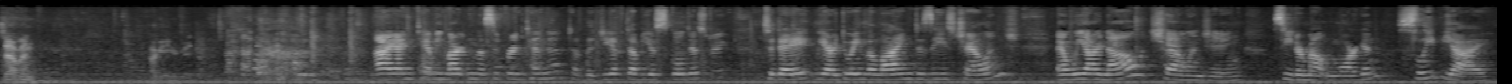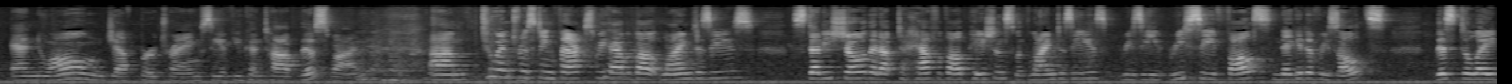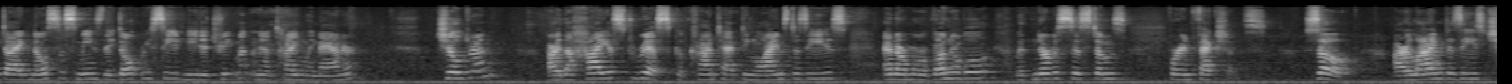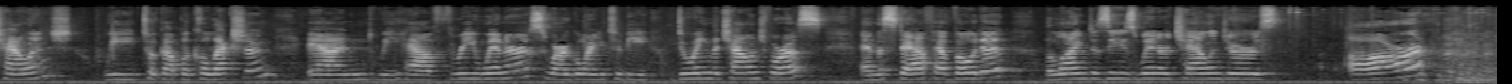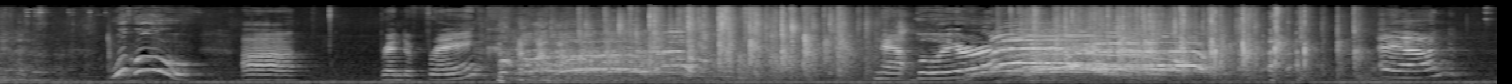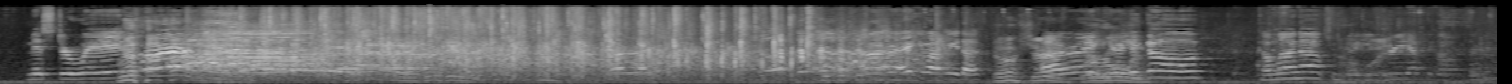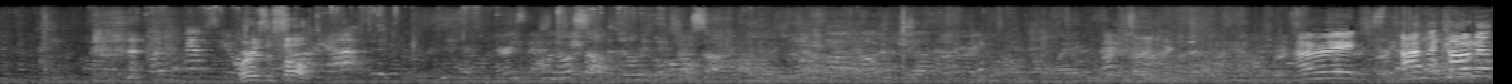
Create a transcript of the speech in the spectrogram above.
seven. Okay, you're good. Hi, I'm Tammy Martin, the superintendent of the GFW School District. Today, we are doing the Lyme Disease Challenge, and we are now challenging Cedar Mountain Morgan, Sleepy Eye, and New Ulm Jeff Bertrand. See if you can top this one. Um, two interesting facts we have about Lyme disease. Studies show that up to half of all patients with Lyme disease receive, receive false negative results. This delayed diagnosis means they don't receive needed treatment in a timely manner. Children are the highest risk of contacting Lyme's disease and are more vulnerable with nervous systems for infections. So, our Lyme disease challenge, we took up a collection and we have three winners who are going to be doing the challenge for us. And the staff have voted. The Lyme disease winner challengers are, woohoo, uh, Brenda Frank, Nat Boyer, and Mr. Wade. All right, you want me to? Oh, sure. All right, here you go. Come on up. Oh, boy. Three have to go. Where's the salt? All right, on the count of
